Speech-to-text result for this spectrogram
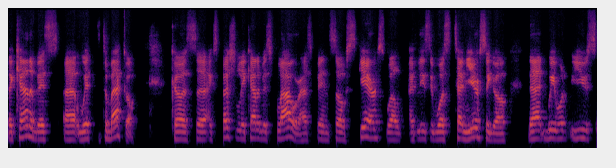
the cannabis uh, with tobacco. Because uh, especially cannabis flower has been so scarce well at least it was 10 years ago that we would use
